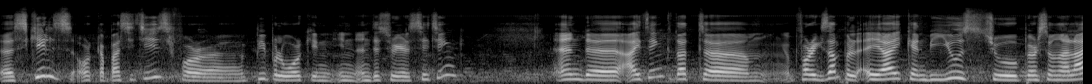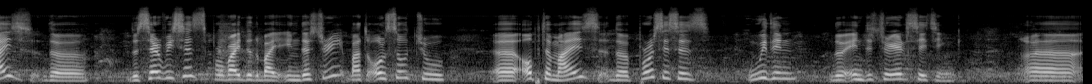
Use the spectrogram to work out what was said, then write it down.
uh, skills or capacities for uh, people working in industrial setting. And uh, I think that, um, for example, AI can be used to personalize the, the services provided by industry, but also to optimize the processes within the industrial setting. Uh,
